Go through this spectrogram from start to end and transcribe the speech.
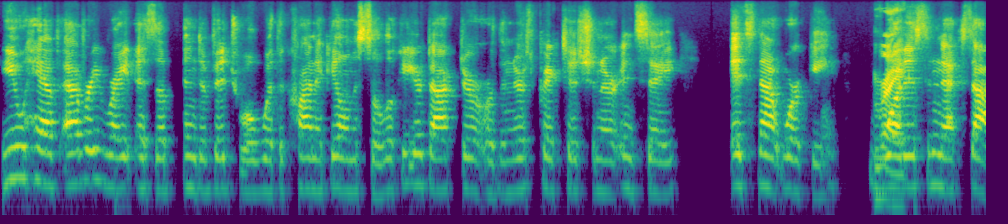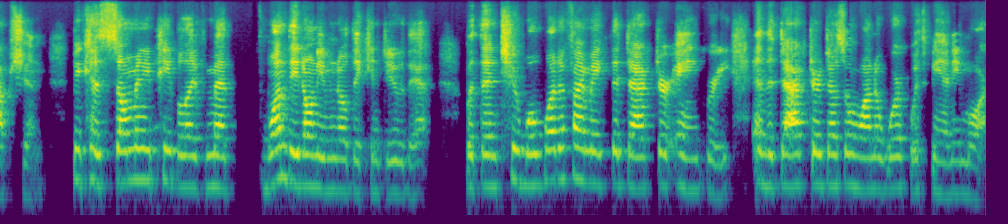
you have every right as an individual with a chronic illness to look at your doctor or the nurse practitioner and say, it's not working. Right. What is the next option? Because so many people I've met, one, they don't even know they can do that. But then two, well, what if I make the doctor angry and the doctor doesn't want to work with me anymore?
